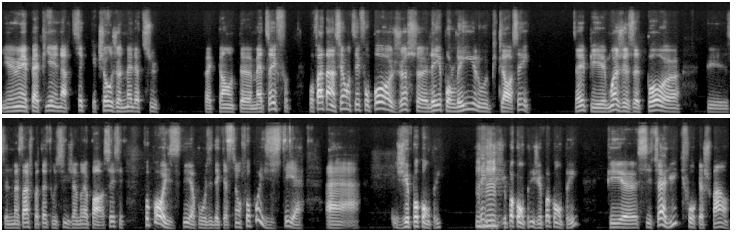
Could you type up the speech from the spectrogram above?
il y a eu un papier, un article, quelque chose, je le mets là-dessus. Fait que mais tu sais, il faut, faire attention, il ne faut pas juste lire pour lire ou puis classer. Puis moi, je n'hésite pas puis c'est le message peut-être aussi que j'aimerais passer, c'est faut pas hésiter à poser des questions. Il ne faut pas hésiter à, à j'ai pas compris. Mm-hmm. J'ai pas compris, j'ai pas compris. Puis euh, c'est à lui qu'il faut que je parle?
